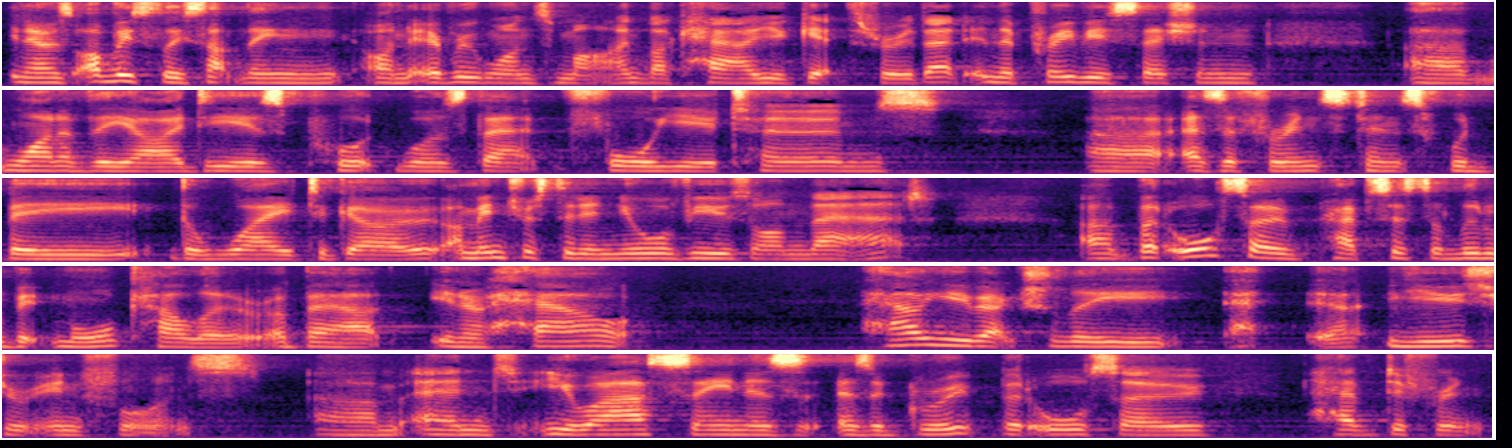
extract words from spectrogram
you know, is obviously something on everyone's mind, like how you get through that. In the previous session, uh, one of the ideas put was that four-year terms, uh, as a for instance, would be the way to go. I'm interested in your views on that, uh, but also perhaps just a little bit more colour about, you know, how how you actually uh, use your influence um, and you are seen as, as a group, but also have different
